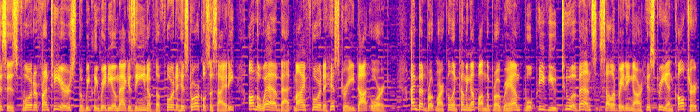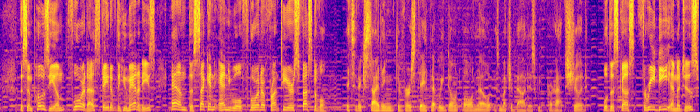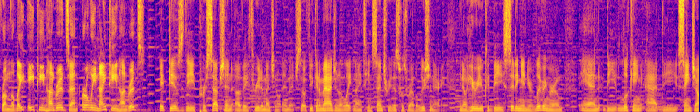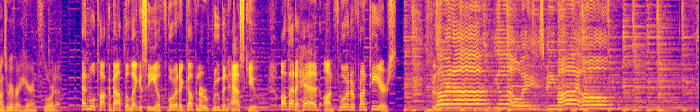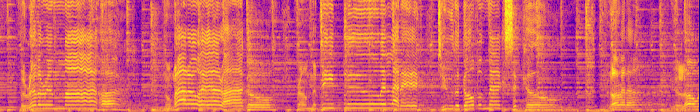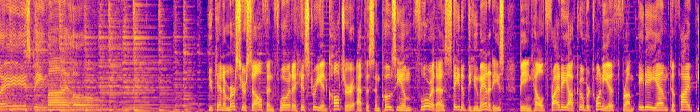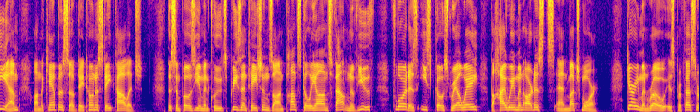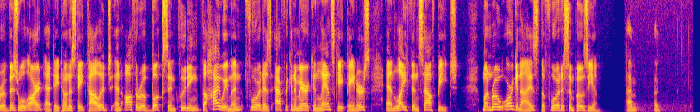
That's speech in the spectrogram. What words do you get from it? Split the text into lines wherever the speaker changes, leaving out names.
This is Florida Frontiers, the weekly radio magazine of the Florida Historical Society, on the web at myfloridahistory.org. I'm Ben Brotemarkle, and coming up on the program, we'll preview two events celebrating our history and culture the Symposium Florida State of the Humanities and the second annual Florida Frontiers Festival.
It's an exciting, diverse date that we don't all know as much about as we perhaps should.
We'll discuss 3D images from the late 1800s and early 1900s.
It gives the perception of a three dimensional image. So, if you can imagine in the late 19th century, this was revolutionary. You know, here you could be sitting in your living room and be looking at the St. Johns River here in Florida.
And we'll talk about the legacy of Florida Governor Reuben Askew. All that ahead on Florida Frontiers.
Florida, you'll always be my home forever in my heart, no matter where I go. From the deep blue Atlantic to the Gulf of Mexico, Florida, you'll always be my home.
You can immerse yourself in Florida history and culture at the Symposium Florida State of the Humanities, being held Friday, October 20th from 8 a.m. to 5 p.m. on the campus of Daytona State College. The symposium includes presentations on Ponce de Leon's Fountain of Youth, Florida's East Coast Railway, the Highwayman artists, and much more. Gary Monroe is professor of visual art at Daytona State College and author of books including The Highwayman, Florida's African American Landscape Painters, and Life in South Beach. Monroe organized the Florida Symposium.
I'm a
